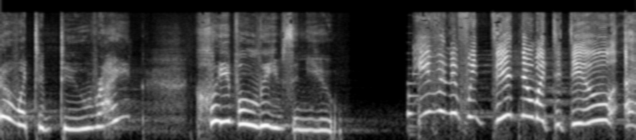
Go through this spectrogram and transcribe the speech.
know what to do, right? Klee believes in you. Even if we did know what to do... Uh...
